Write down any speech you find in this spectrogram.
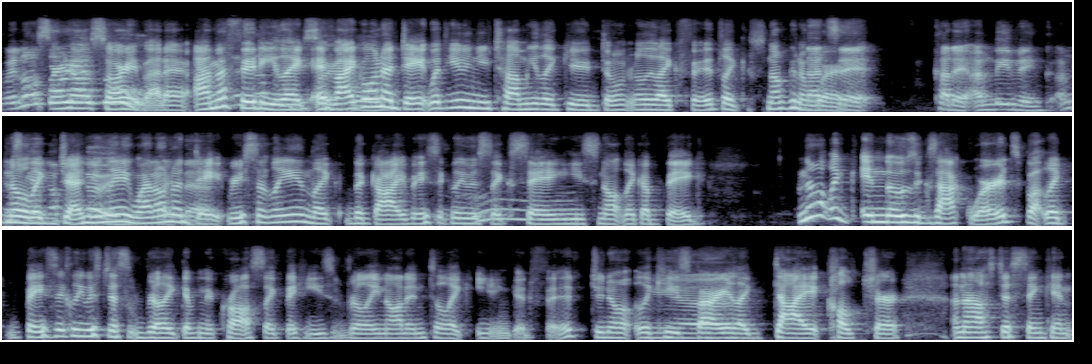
We're not sorry. We're not sorry all. about it. I'm a foodie. Like, be if sorry I go on a date with you and you tell me like you don't really like food, like it's not gonna That's work. That's it. Cut it. I'm leaving. I'm just No, like genuinely, I went on right a there. date recently, and like the guy basically was like saying he's not like a big, not like in those exact words, but like basically was just really giving across like that he's really not into like eating good food. Do you know? Like he's very like diet culture, and I was just thinking,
